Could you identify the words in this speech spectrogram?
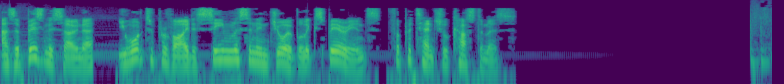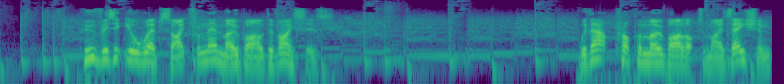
As a business owner, you want to provide a seamless and enjoyable experience for potential customers who visit your website from their mobile devices. Without proper mobile optimization,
